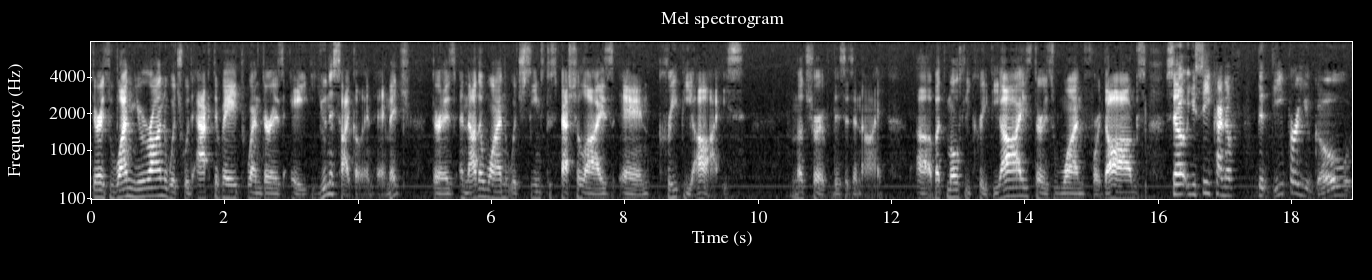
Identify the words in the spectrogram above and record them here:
there is one neuron which would activate when there is a unicycle in the image. There is another one which seems to specialize in creepy eyes. I'm not sure if this is an eye, uh, but mostly creepy eyes. There is one for dogs. So you see kind of the deeper you go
